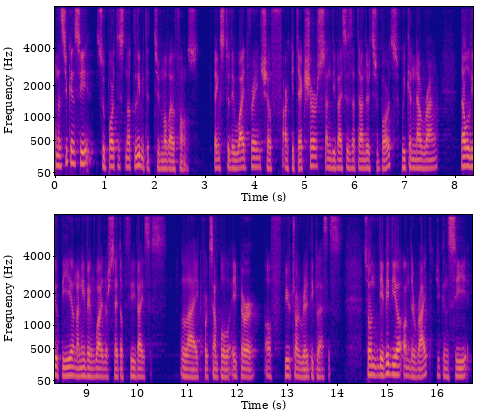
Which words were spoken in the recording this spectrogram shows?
And as you can see, support is not limited to mobile phones. Thanks to the wide range of architectures and devices that Android supports, we can now run WPE on an even wider set of devices, like, for example, a pair of virtual reality glasses. So in the video on the right, you can see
